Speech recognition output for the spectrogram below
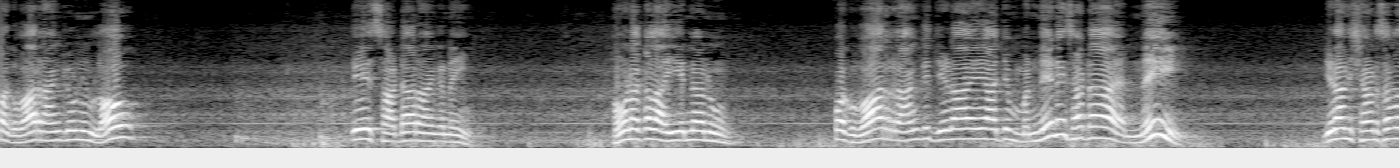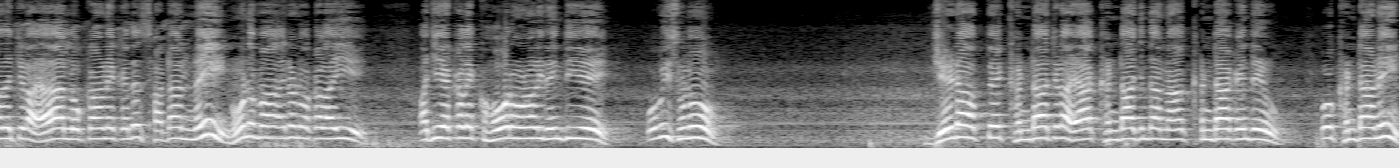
ਭਗਵਾ ਰੰਗ ਉਹਨੂੰ ਲਾਓ, ਇਹ ਸਾਡਾ ਰੰਗ ਨਹੀਂ। ਹੁਣ ਅਕਲ ਆਈ ਇਹਨਾਂ ਨੂੰ, ਭਗਵਾ ਰੰਗ ਜਿਹੜਾ ਇਹ ਅੱਜ ਮੰਨੇ ਨੇ ਸਾਡਾ ਨਹੀਂ। ਜਿਹੜਾ ਨਿਸ਼ਾਨ ਸਭਾ ਦੇ ਚੜਾਇਆ ਲੋਕਾਂ ਨੇ ਕਹਿੰਦੇ ਸਾਡਾ ਨਹੀਂ। ਹੁਣ ਇਹਨਾਂ ਨੂੰ ਅਕਲ ਆਈ ਏ। ਅਜੇ ਅਕਲ ਇੱਕ ਹੋਰ ਆਉਣ ਵਾਲੀ ਰਹਿੰਦੀ ਏ, ਉਹ ਵੀ ਸੁਣੋ। ਜਿਹੜਾ ਉੱਤੇ ਖੰਡਾ ਚੜਾਇਆ ਖੰਡਾ ਜਿੰਦਾ ਨਾਂ ਖੰਡਾ ਕਹਿੰਦੇ ਹੋ, ਉਹ ਖੰਡਾ ਨਹੀਂ,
